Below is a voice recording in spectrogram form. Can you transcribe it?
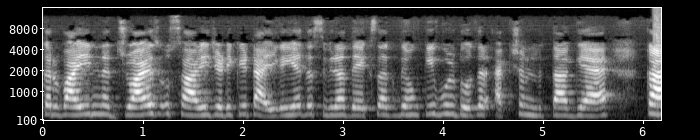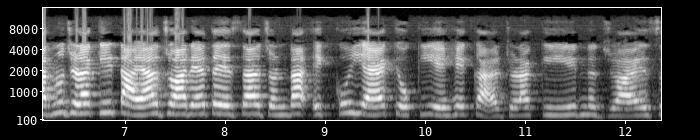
ਕਰਵਾਈ ਨਜਾਇਜ਼ ਉਸਾਰੀ ਜਿਹੜੀ ਕਿ ਢਾਈ ਗਈ ਹੈ ਤਸਵੀਰਾਂ ਦੇਖ ਸਕਦੇ ਹੋ ਕਿ ਬੁਲਡੋਜ਼ਰ ਐਕਸ਼ਨ ਲਿੱਤਾ ਗਿਆ ਹੈ ਘਰ ਨੂੰ ਜਿਹੜਾ ਕਿ ਢਾਇਆ ਜਾ ਰਿਹਾ ਤੇ ਇਸ ਦਾ ਏਜੰਡਾ ਇੱਕੋ ਹੀ ਹੈ ਕਿਉਂਕਿ ਇਹ ਘਰ ਜਿਹੜਾ ਕਿ ਨਜਾਇਜ਼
